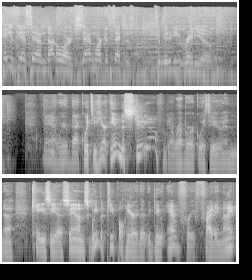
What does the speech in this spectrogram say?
KZSM.org, San Marcos, Texas Community Radio. And we're back with you here in the studio. We've got Rob Roark with you and uh, KZSM's We the People here that we do every Friday night.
